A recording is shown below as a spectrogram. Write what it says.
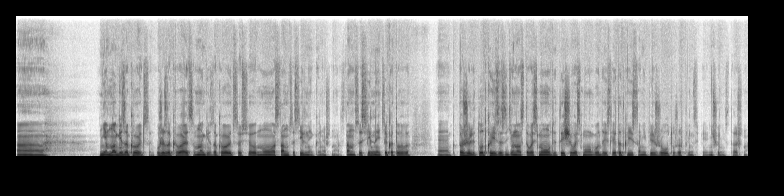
А, не, многие закроются. Уже закрываются, многие закроются, все. Но останутся сильные, конечно. Останутся сильные, те, которые прожили тот кризис 98-2008 года. Если этот кризис они переживут, уже, в принципе, ничего не страшно.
